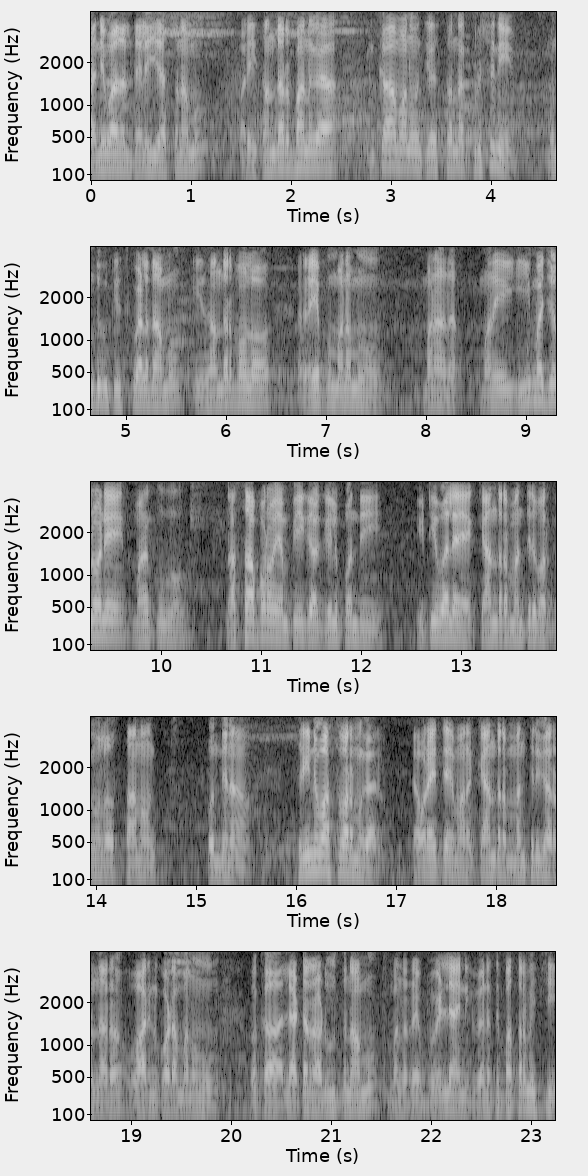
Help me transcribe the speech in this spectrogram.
ధన్యవాదాలు తెలియజేస్తున్నాము. మరి ఈ సందర్భంగా ఇంకా మనం చేస్తున్న కృషిని ముందుకు తీసుకువెళదాము. ఈ సందర్భంలో రేపు మనము మన మన ఈ మధ్యలోనే మనకు నర్సాపురం ఎంపీగా గెలుపొంది ఇటీవలే కేంద్ర మంత్రివర్గంలో స్థానం పొందిన శ్రీనివాస్ వర్మ గారు. ఎవరైతే మన కేంద్ర మంత్రి గారు ఉన్నారో వారిని కూడా మనము ఒక లెటర్ అడుగుతున్నాము. మన రేపు వెళ్ళి ఆయనకి వినతి పత్రం ఇచ్చి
